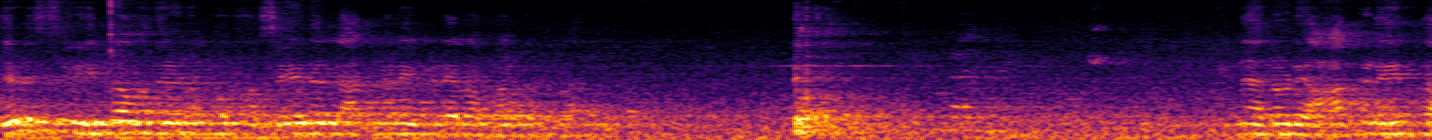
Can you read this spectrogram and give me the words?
ತಿಳಿಸ್ತೀವಿ ಇನ್ನೂ ಒಂದು ಎರಡು ಮೂರು ಸೈಡಲ್ಲಿ ಆ ಕಡೆ ಈ ಕಡೆ ಎಲ್ಲ ಮಾಡಬೇಕಲ್ಲ ಇನ್ನು ನೋಡಿ ಆ ಕಡೆಯಿಂದ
